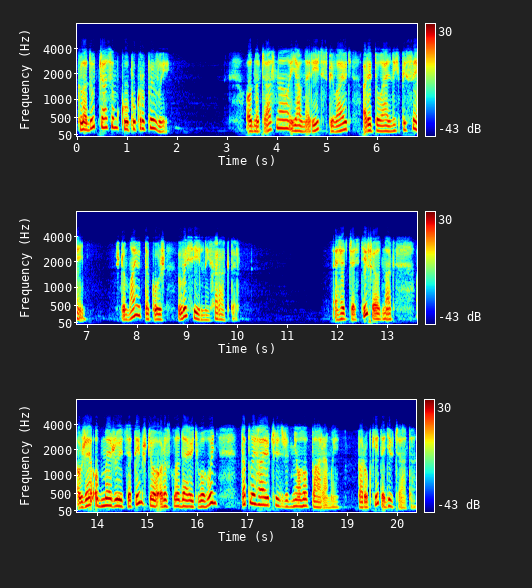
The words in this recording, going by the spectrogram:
кладуть часом купу кропиви. Одночасно, явна річ, співають ритуальних пісень, що мають також весільний характер. Геть частіше, однак, вже обмежуються тим, що розкладають вогонь та плигаючи з нього парами парубки та дівчата.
